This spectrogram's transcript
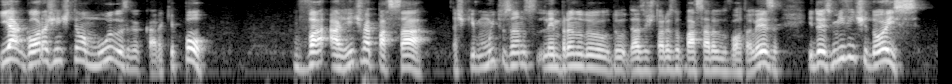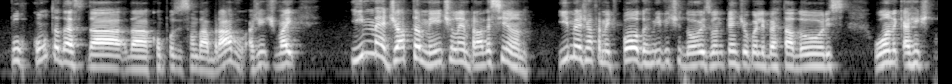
e agora a gente tem uma música, cara, que, pô, a gente vai passar, acho que muitos anos lembrando do- do- das histórias do passado do Fortaleza, e 2022, por conta da, da, da composição da Bravo, a gente vai imediatamente lembrar desse ano. Imediatamente, pô, 2022, o ano que a gente jogou Libertadores, o ano que a gente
